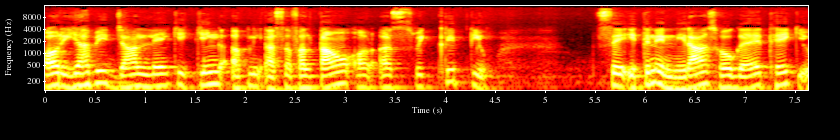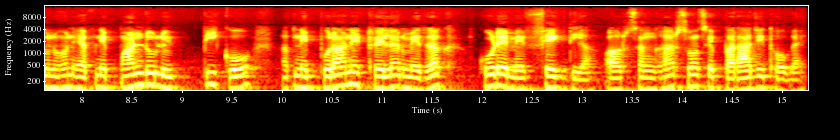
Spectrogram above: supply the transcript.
और यह भी जान लें कि किंग अपनी असफलताओं और अस्वीकृतियों से इतने निराश हो गए थे कि उन्होंने अपने पांडुलिपि को अपने पुराने ट्रेलर में रख, कूड़े में फेंक दिया और संघर्षों से पराजित हो गए।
